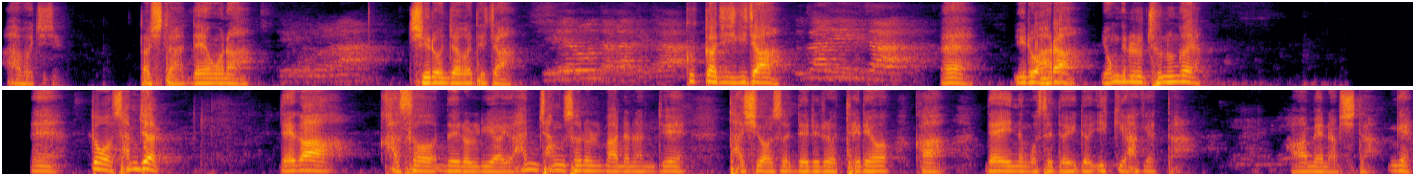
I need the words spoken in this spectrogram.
아버지 집. 다시다. 내 영혼아. 지혜로운 자가 되자. 끝까지 이기자. 예, 위로하라. 용기를 주는 거야. 네. 또 3절. 내가 가서 너희를 위하여 한 장소를 마련한 뒤에 다시 와서 너희를 데려가 내 있는 곳에 너희도 있게 하겠다. 아멘 합시다. 이게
